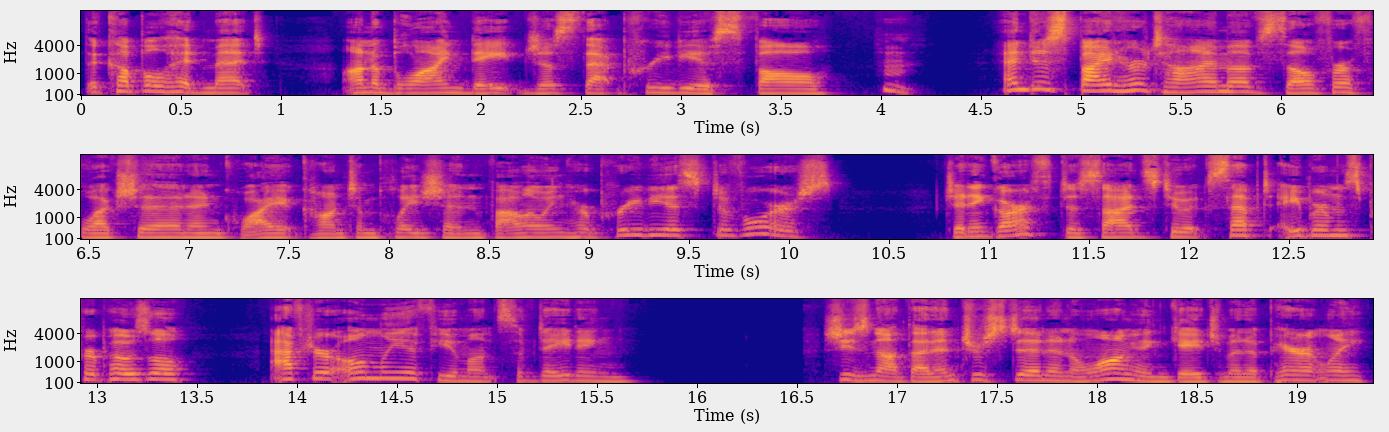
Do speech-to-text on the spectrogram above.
The couple had met on a blind date just that previous fall. Hmm. And despite her time of self reflection and quiet contemplation following her previous divorce, Jennie Garth decides to accept Abrams' proposal after only a few months of dating. She's not that interested in a long engagement, apparently,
